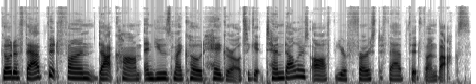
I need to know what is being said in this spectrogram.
Go to fabfitfun.com and use my code HeyGirl to get $10 off your first FabFitFun box.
